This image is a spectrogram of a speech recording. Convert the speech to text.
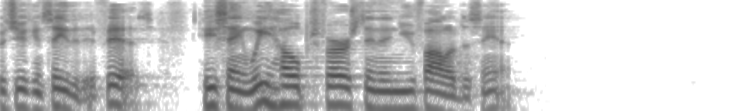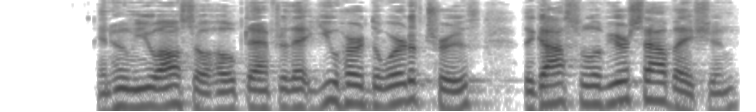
but you can see that it fits. He's saying, We hoped first, and then you followed us in. In whom you also hoped after that you heard the word of truth, the gospel of your salvation,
